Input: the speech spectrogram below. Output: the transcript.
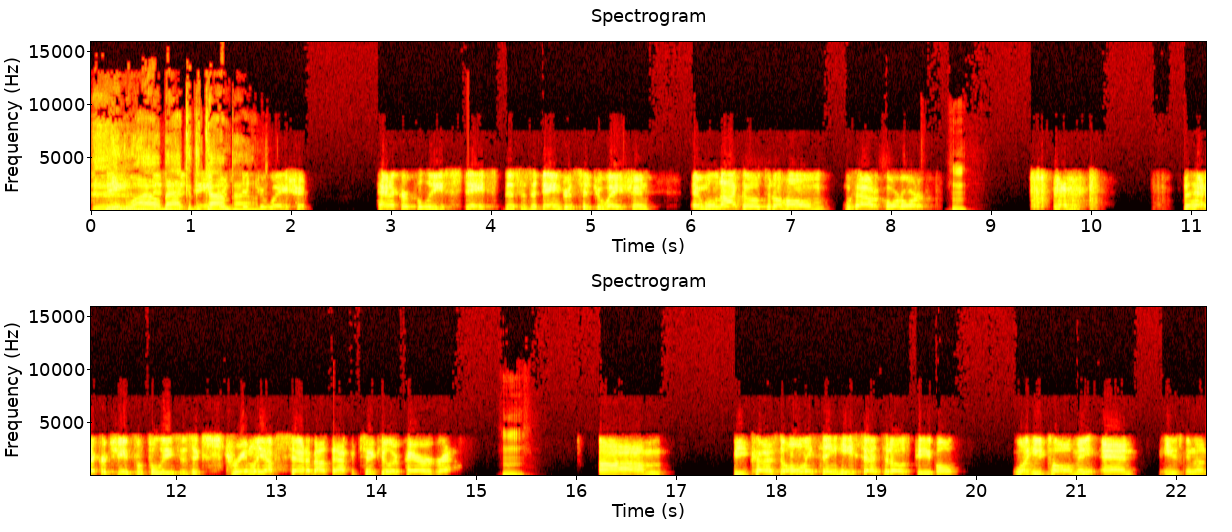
Meanwhile, back at the compound. Situation. Henniker Police states this is a dangerous situation and will not go to the home without a court order. Hmm. the Henniker chief of police is extremely upset about that particular paragraph. Hmm. Um, because the only thing he said to those people, what he told me, and he's gonna,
